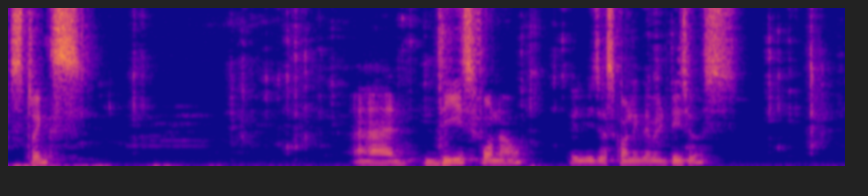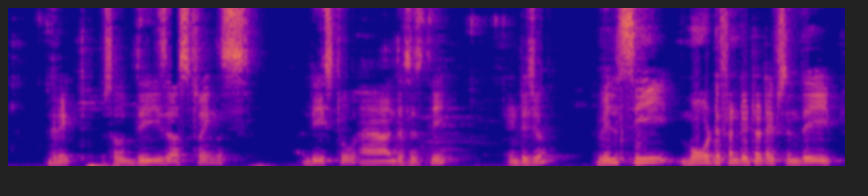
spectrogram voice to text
strings. And these for now we'll be just calling them integers. Great. So these are strings these two and this is the integer. We'll see more different data types in the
